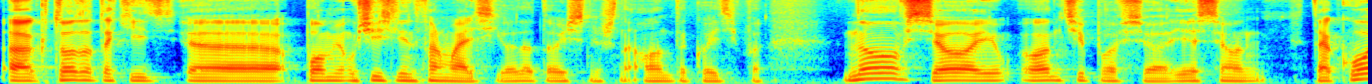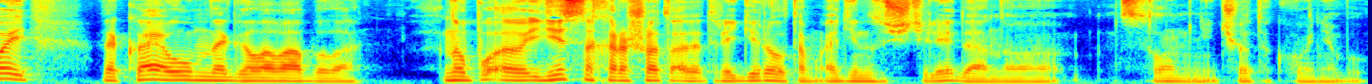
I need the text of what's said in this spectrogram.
А кто-то такие, э, помню, учитель информатики, вот это очень смешно. Он такой, типа, ну все, он типа все, если он такой, такая умная голова была. Ну, единственное, хорошо отреагировал там один из учителей, да, но в целом ничего такого не было.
